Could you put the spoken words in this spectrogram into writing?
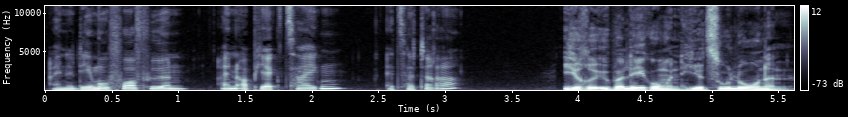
eine Demo vorführen, ein Objekt zeigen, etc.? Ihre Überlegungen hierzu lohnen.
